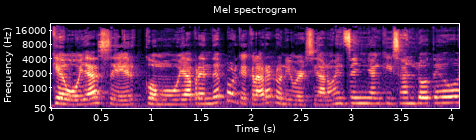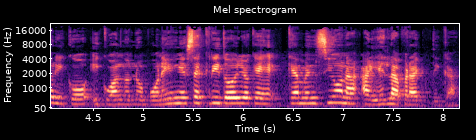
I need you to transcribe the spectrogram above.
qué voy a hacer, cómo voy a aprender, porque claro, en la universidad nos enseñan quizás lo teórico y cuando nos ponen en ese escritorio que, que menciona, ahí es la práctica.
